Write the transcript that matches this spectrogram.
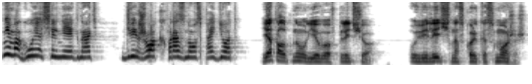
«Не могу я сильнее гнать. Движок в разнос пойдет». Я толкнул его в плечо. «Увеличь, насколько сможешь.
